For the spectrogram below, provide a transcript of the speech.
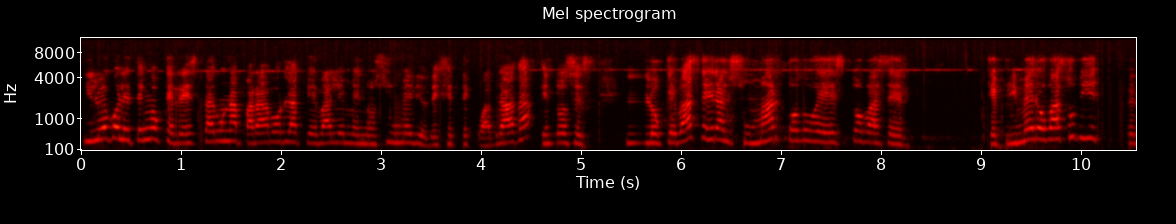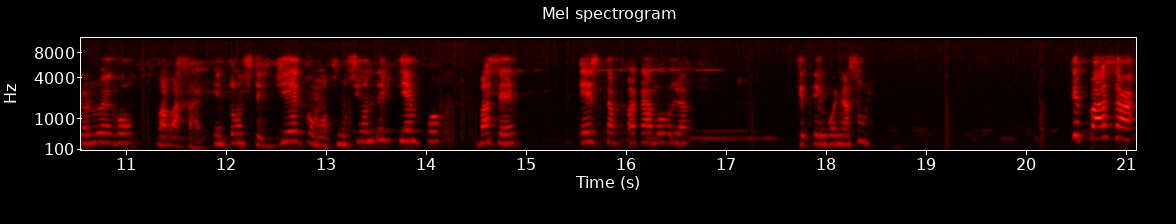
Y luego le tengo que restar una parábola que vale menos un medio de gt cuadrada. Entonces, lo que va a hacer al sumar todo esto va a ser que primero va a subir, pero luego va a bajar. Entonces, y como función del tiempo va a ser esta parábola que tengo en azul. ¿Qué pasa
